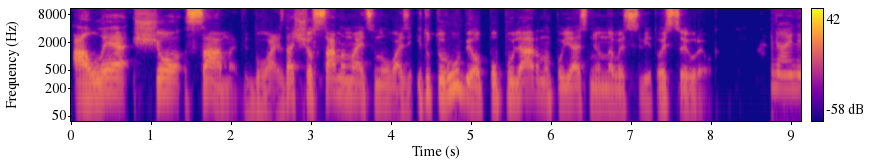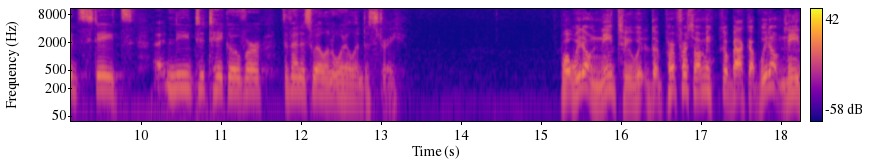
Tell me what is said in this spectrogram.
але що саме відбувається? Да, що саме мається на увазі? І тут Рубіо популярно пояснює на весь світ. Ось цей уривок. United States uh, need to take over the Venezuelan oil industry? Well, we don't need to. We, the, first of all, let me go back up. We don't need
